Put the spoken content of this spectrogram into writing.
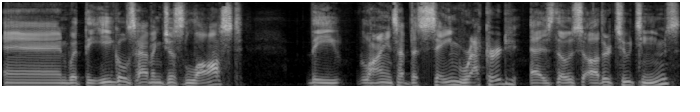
and with the Eagles having just lost, the Lions have the same record as those other two teams.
